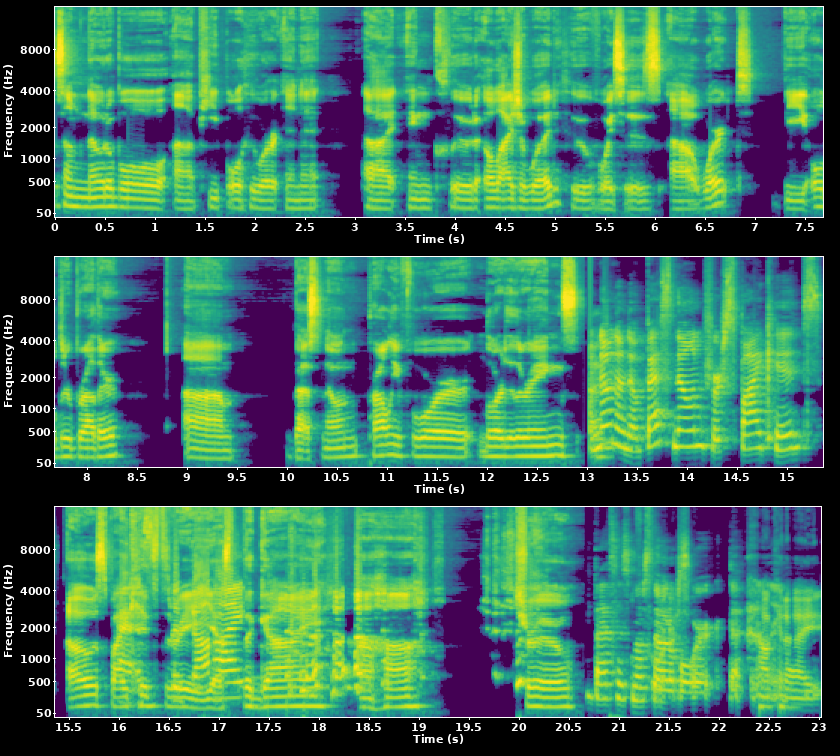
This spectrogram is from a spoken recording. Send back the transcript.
Some notable uh, people who are in it uh, include Elijah Wood, who voices uh, Wirt, the older brother, um, best known probably for Lord of the Rings. No, no, no. Best known for Spy Kids. Oh, Spy Yes, Kids 3. guy. Yes, the guy. uh huh. True. That's his most notable work, definitely. How could I?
